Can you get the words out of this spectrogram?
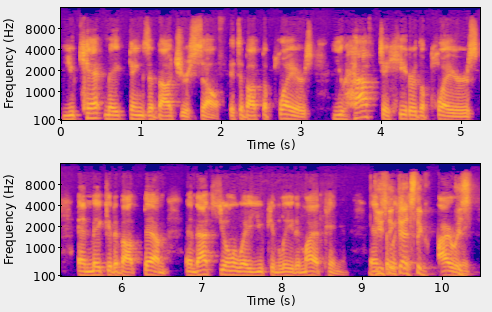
You can't make things about yourself. It's about the players. You have to hear the players and make it about them. And that's the only way you can lead, in my opinion. And Do you so think that's the irony? Is,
